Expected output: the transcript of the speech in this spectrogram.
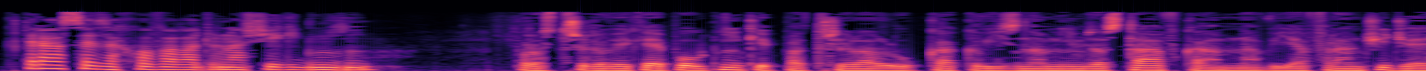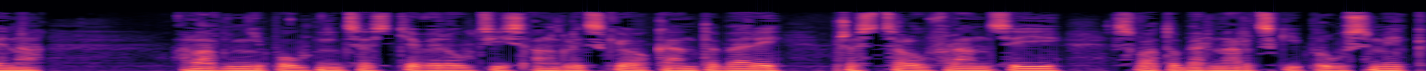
která se zachovala do našich dní. Pro středověké poutníky patřila Luka k významným zastávkám na Via Francigena, hlavní poutní cestě vedoucí z anglického Canterbury přes celou Francii, svatobernardský průsmyk,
